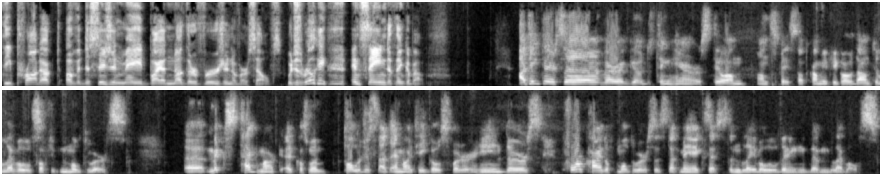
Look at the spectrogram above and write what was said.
the product of a decision made by another version of ourselves, which is really insane to think about. I think there's a very good thing here, still on, on space.com. If you go down to levels of multiverse, uh, Max Tegmark, a cosmetologist at MIT, goes further. He there's four kind of multiverses that may exist and labeling them levels.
